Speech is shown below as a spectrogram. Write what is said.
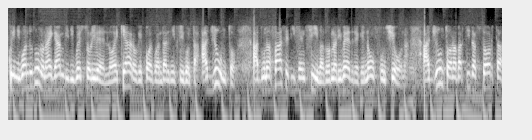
Quindi quando tu non hai cambi di questo livello è chiaro che poi puoi andare in difficoltà. Aggiunto ad una fase difensiva, torno a ripetere, che non funziona, aggiunto a una partita storta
